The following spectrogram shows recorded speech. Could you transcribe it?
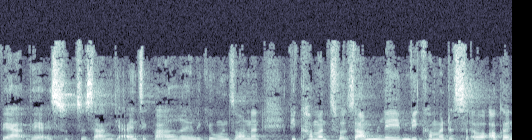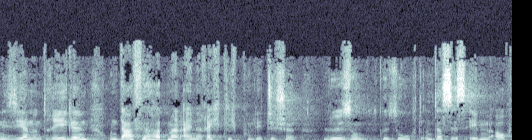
wer, wer ist sozusagen die einzig wahre Religion, sondern wie kann man zusammenleben, wie kann man das äh, organisieren und regeln. Und dafür hat man eine rechtlich-politische Lösung gesucht. Und das ist eben auch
